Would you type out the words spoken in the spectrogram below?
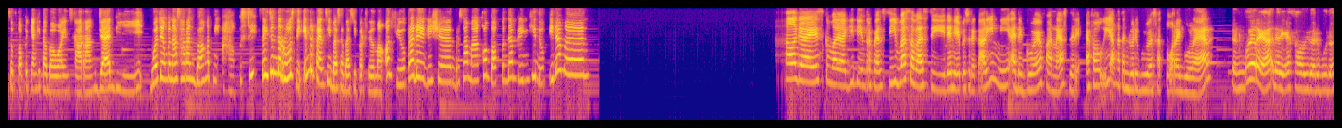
subtopik yang kita bawain sekarang. Jadi, buat yang penasaran banget nih, apa sih? Stay tune terus di Intervensi Bahasa Basi Perfilma On View Prada Edition bersama kelompok pendamping hidup idaman. Halo guys, kembali lagi di intervensi Basa Basi Dan di episode kali ini ada gue Vanes dari FAUI Angkatan 2021 reguler dan gue Rea dari FAUI 2021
